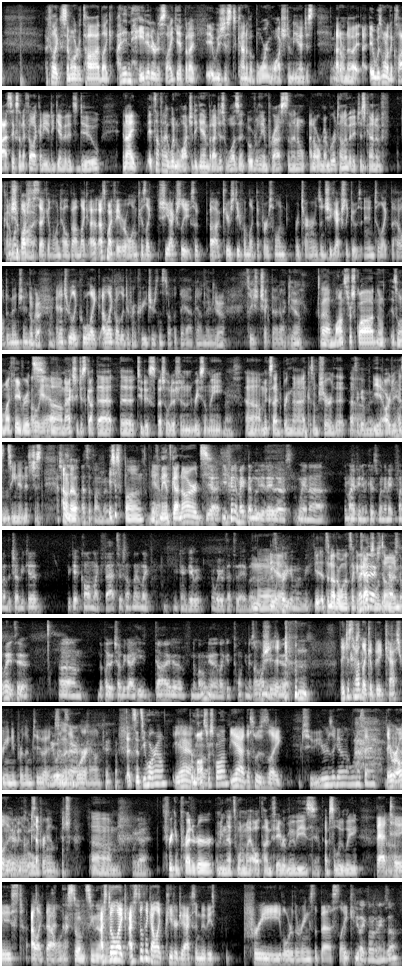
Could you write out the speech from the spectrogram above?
I feel like similar to Todd. Like I didn't hate it or dislike it, but I, it was just kind of a boring watch to me. I just, I don't know. It, it was one of the classics, and I felt like I needed to give it its due. And I, it's not that I wouldn't watch it again, but I just wasn't overly impressed, and I don't, I don't remember a ton of it. It just kind of, kind you should watch by. the second one, Hellbound. Like I, that's my favorite one because like she actually so uh, Kirsty from like the first one returns and she actually goes into like the hell dimension. Okay. And it's really cool. Like I like all the different creatures and stuff that they have down there. Heck yeah. So you should check that out. Heck maybe. yeah. Uh, Monster Squad is one of my favorites. Oh, yeah. Um, I actually just got that the two disc special edition recently. Nice. Um, I'm excited to bring that because I'm sure that That's a good um, movie. Yeah, RJ Mhm. hasn't seen it. and It's just That's I don't just- know. That's a fun movie. It's just fun. Yeah. Wolfman's got nards. Yeah, you couldn't make that movie today though. When, uh, in my opinion, because when they make fun of the chubby kid, they get call him like fats or something. Like you can't get away with that today. But No. it's Yeah. a pretty good movie. It's another one that's like a that guy capsule in actually time. passed away too. Um, to play the chubby guy, he died of pneumonia like at tw- in his Oh, twenties. shit. Yeah. Hmm. They just had like a big cast reunion for them too at He wasn't Cincy there. Horror Hound. At Cincy Horror Hound Yeah. for Monster cool. Squad. Yeah, this was like two years ago. I want to say they were all there though, cool. except for him. Um, Poor guy. freaking Predator. I mean, that's one of my all-time favorite movies. Yeah. Absolutely. Bad Um, Taste. I like that I, one. I still haven't seen that. I still one. like. I still think I like Peter Jackson movies pre Lord of the Rings the best. Like, you like Lord of the Rings though?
